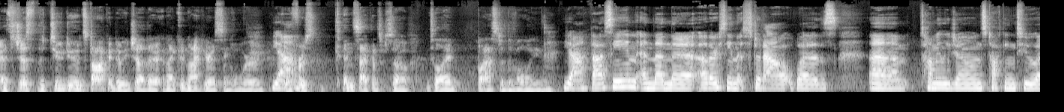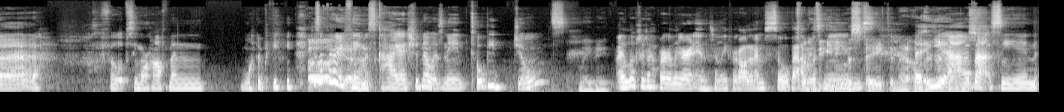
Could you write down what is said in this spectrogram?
It's just the two dudes talking to each other, and I could not hear a single word for Yeah. the first 10 seconds or so until I blasted the volume. Yeah, that scene, and then the other scene that stood out was um, Tommy Lee Jones talking to uh, Philip Seymour Hoffman wannabe. He's a Uh, very yeah. famous guy. I should know his name. Toby Jones. Maybe. I looked it up earlier and instantly forgot it. I'm so bad when with he's eating the steak in that Uh, yeah, that scene.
